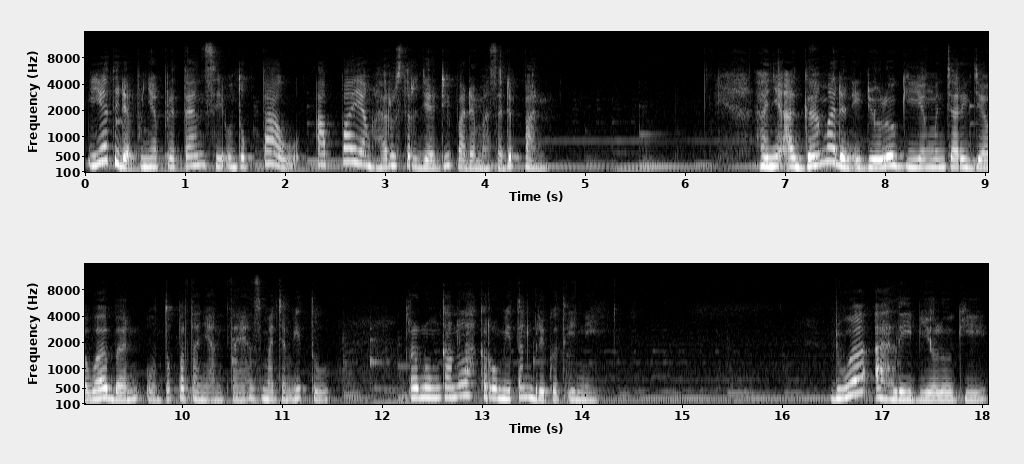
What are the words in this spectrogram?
ia tidak punya pretensi untuk tahu apa yang harus terjadi pada masa depan hanya agama dan ideologi yang mencari jawaban untuk pertanyaan-pertanyaan semacam itu. Renungkanlah kerumitan berikut ini. Dua ahli biologi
